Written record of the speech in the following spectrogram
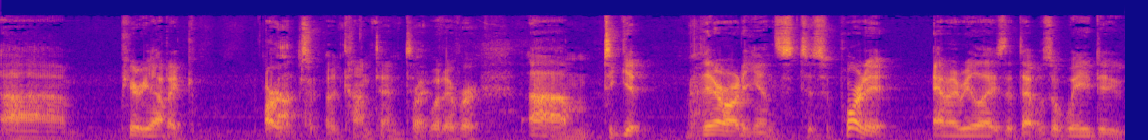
uh, periodic art Content. uh, content, Right. whatever, um, to get their audience to support it. And I realized that that was a way to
